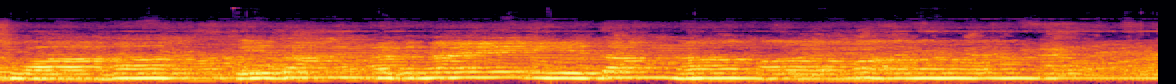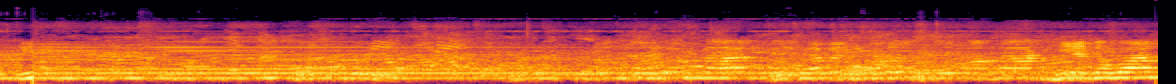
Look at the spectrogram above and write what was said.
स्वाहा इदम् अग्नये इदं ডোবান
